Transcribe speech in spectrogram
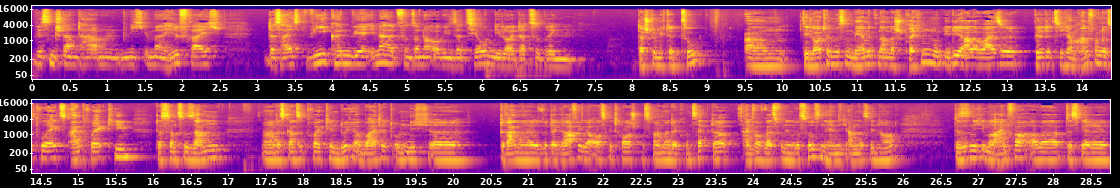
Wissensstand haben, nicht immer hilfreich. Das heißt, wie können wir innerhalb von so einer Organisation die Leute dazu bringen? Da stimme ich dir zu. Ähm, die Leute müssen mehr miteinander sprechen und idealerweise bildet sich am Anfang des Projekts ein Projektteam, das dann zusammen äh, das ganze Projekt hindurcharbeitet und nicht äh, dreimal wird der Grafiker ausgetauscht und zweimal der Konzepter, einfach weil es von den Ressourcen her nicht anders hinhaut. Das ist nicht immer einfach, aber das wäre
